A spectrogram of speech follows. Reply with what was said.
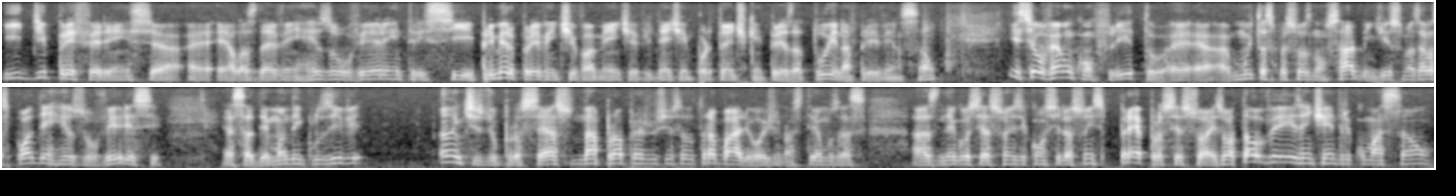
e de preferência é, elas devem resolver entre si. Primeiro, preventivamente, é evidente, é importante que a empresa atue na prevenção. E se houver um conflito, é, é, muitas pessoas não sabem disso, mas elas podem resolver esse, essa demanda, inclusive antes do processo na própria Justiça do Trabalho. Hoje nós temos as, as negociações e conciliações pré-processuais. Ou talvez a gente entre com uma ação,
